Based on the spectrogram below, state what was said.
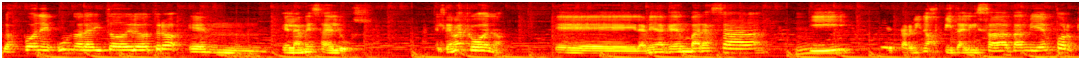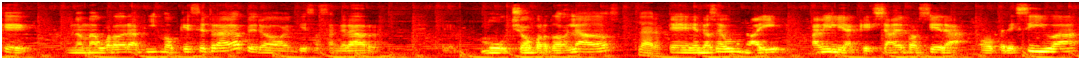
los pone uno al ladito del otro en, en la mesa de luz. El tema es que, bueno, eh, la mina queda embarazada Mm. y eh, termina hospitalizada también porque no me acuerdo ahora mismo qué se traga, pero empieza a sangrar eh, mucho por todos lados. Claro. Eh, entonces, bueno, hay familia que ya de por sí era opresiva,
